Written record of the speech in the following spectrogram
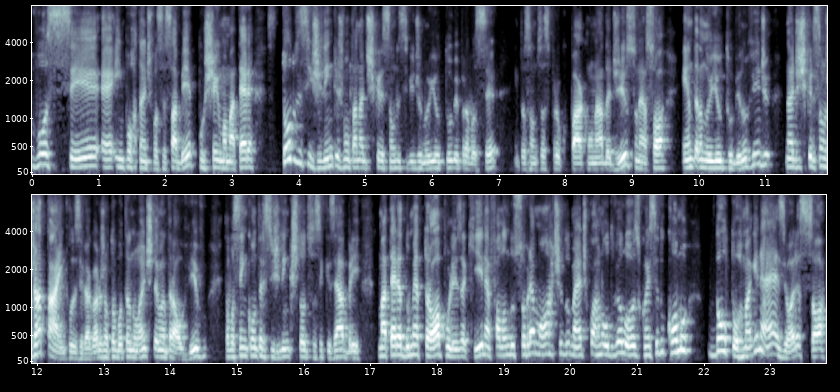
você, é importante você saber, puxei uma matéria, todos esses links vão estar na descrição desse vídeo no YouTube para você, Então você não precisa se preocupar com nada disso, né? Só entra no YouTube no vídeo, na descrição já tá, inclusive. Agora eu já estou botando antes de eu entrar ao vivo. Então você encontra esses links todos se você quiser abrir. Matéria do Metrópolis aqui, né? Falando sobre a morte do médico Arnoldo Veloso, conhecido como Doutor Magnésio. Olha só.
